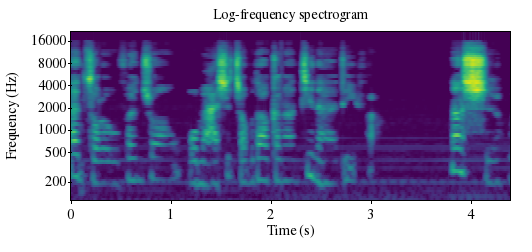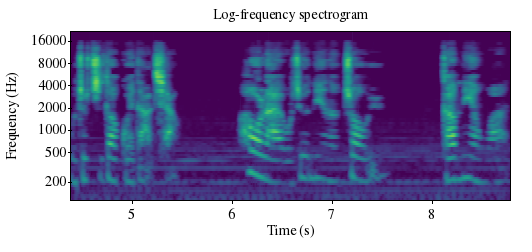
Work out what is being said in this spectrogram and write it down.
但走了五分钟，我们还是找不到刚刚进来的地方。那时我就知道鬼打墙。后来我就念了咒语，刚念完，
